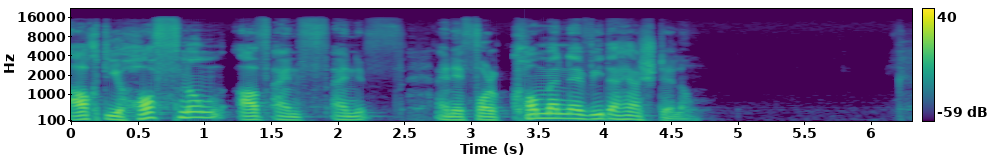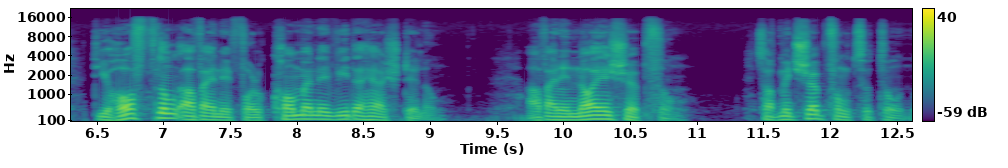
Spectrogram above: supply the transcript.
auch die Hoffnung auf ein, eine, eine vollkommene Wiederherstellung. Die Hoffnung auf eine vollkommene Wiederherstellung, auf eine neue Schöpfung. Es hat mit Schöpfung zu tun.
